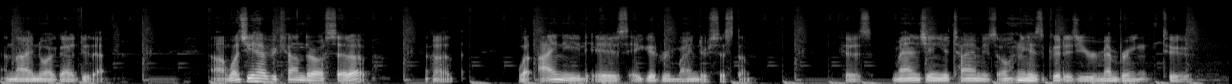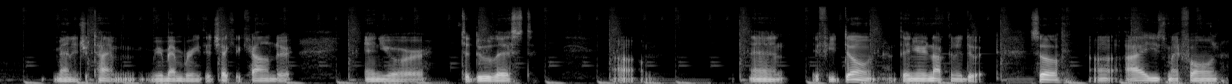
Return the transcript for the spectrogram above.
and now I know I got to do that. Uh, once you have your calendar all set up, uh, what I need is a good reminder system because managing your time is only as good as you remembering to manage your time, remembering to check your calendar and your to do list. Um, and if you don't, then you're not going to do it. So uh, I use my phone,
